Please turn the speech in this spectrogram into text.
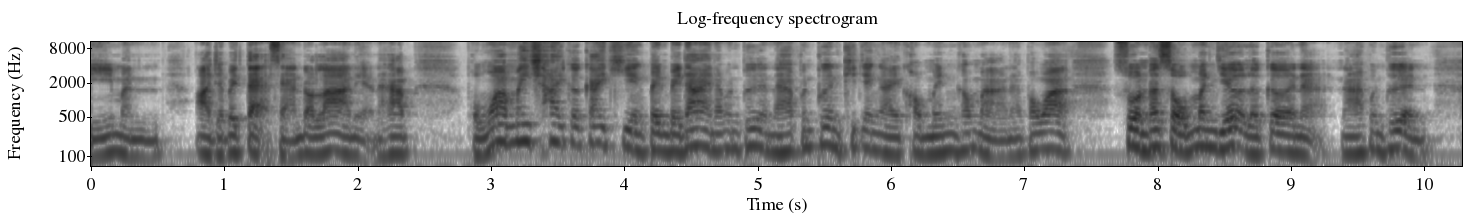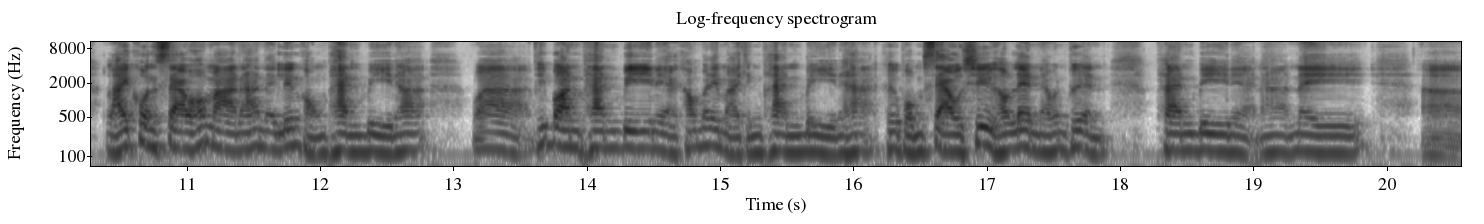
นี้มันอาจจะไปแตะแสนดอลลาร์เนี่ยนะครับผมว่าไม่ใช่ก็ใกล้เคียงเป็นไปได้นะเพื่อนๆนะครับเพื่อนๆคิดยังไงคอมเมนต์เข้ามานะเพราะว่าส่วนผสมมันเยอะเหลือเกินอะนะเพื่อนๆหลายคนแซวเข้ามานะในเรื่องของแพลน B นะฮะว่าพี่บอลแพลน B เนี่ยเขาไม่ได้หมายถึงแพลน B นะฮะคือผมแซวชื่อเขาเล่นนะเพื่อนๆแพลน B เนี่ยนะฮะในอ่า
